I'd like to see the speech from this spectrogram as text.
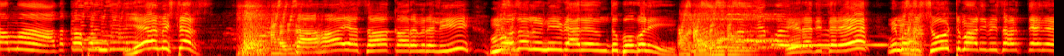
ತಮ್ಮ. ಅದಕ್ಕೆ ಬಂದಿವಿ. ಏ ಮಿಸ್ಟರ್ ಸಹಾಯ ಸಹಕಾರವಿರಲಿ. ಮೊದಲು ನೀವ್ಯಾರೆಂದು ಬೊಗಳಿ. ಇರದಿದ್ದರೆ ನಿಮ್ಮನ್ನು ಶೂಟ್ ಮಾಡಿ ಬಿಸಾಡ್ತೇನೆ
